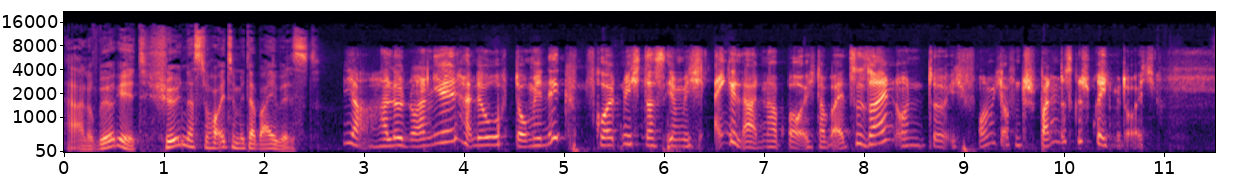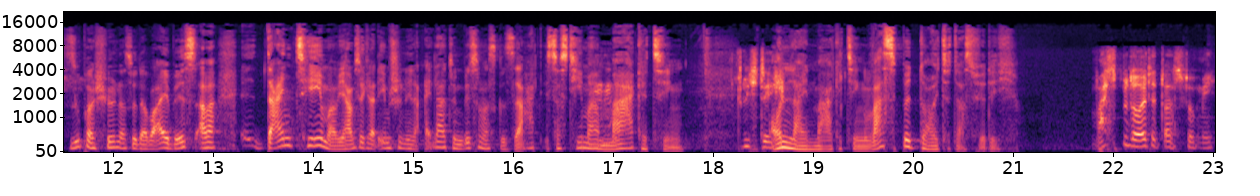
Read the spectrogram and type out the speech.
Hallo Birgit, schön, dass du heute mit dabei bist. Ja, hallo Daniel, hallo Dominik. Freut mich, dass ihr mich eingeladen habt, bei euch dabei zu sein und äh, ich freue mich auf ein spannendes Gespräch mit euch. Super schön, dass du dabei bist. Aber äh, dein Thema, wir haben es ja gerade eben schon in der Einleitung ein bisschen was gesagt, ist das Thema mhm. Richtig. Online-Marketing. Was bedeutet das für dich? Was bedeutet das für mich?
